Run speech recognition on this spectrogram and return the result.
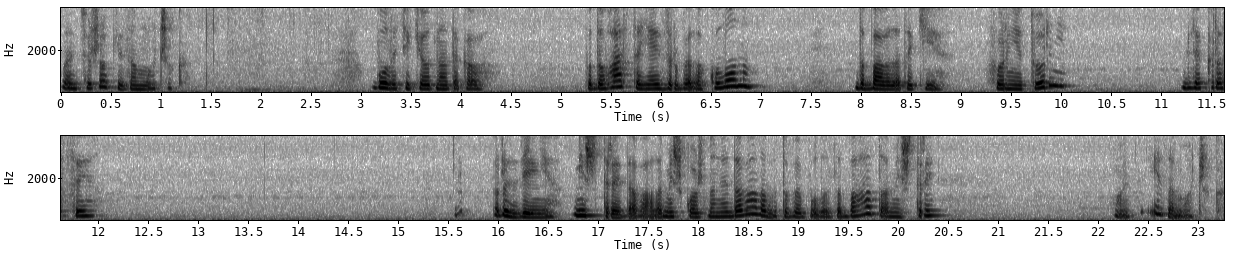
ланцюжок і замочок. Була тільки одна така подовгаста, я її зробила колоном, додала такі фурнітурні для краси. Роздільні, між три давала, між кожну не давала, бо то би було забагато, а між три ось і замочок.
